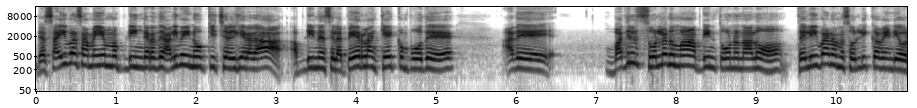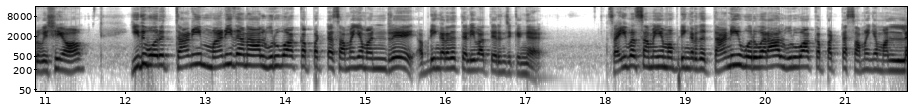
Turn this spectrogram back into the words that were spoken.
இந்த சைவ சமயம் அப்படிங்கிறது அழிவை நோக்கி செல்கிறதா அப்படின்னு சில பேர்லாம் கேட்கும்போது அது பதில் சொல்லணுமா அப்படின்னு தோணுனாலும் தெளிவாக நம்ம சொல்லிக்க வேண்டிய ஒரு விஷயம் இது ஒரு தனி மனிதனால் உருவாக்கப்பட்ட சமயம் அன்று அப்படிங்கிறத தெளிவாக தெரிஞ்சுக்குங்க. சைவ சமயம் அப்படிங்கிறது தனி ஒருவரால் உருவாக்கப்பட்ட சமயம் அல்ல.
